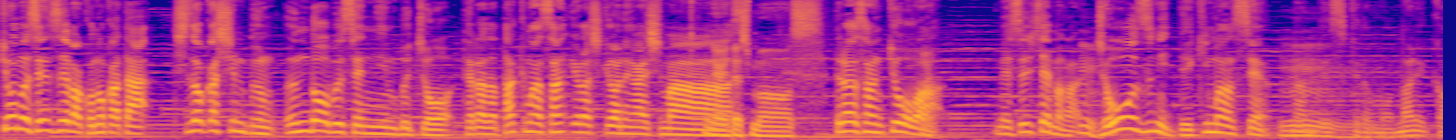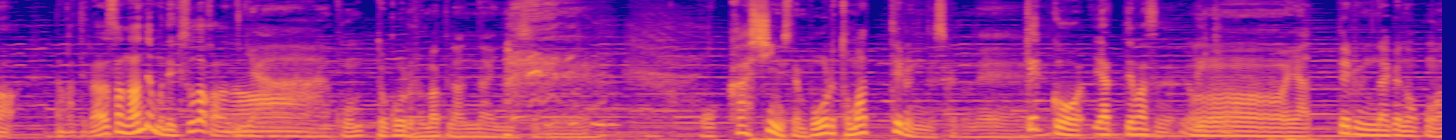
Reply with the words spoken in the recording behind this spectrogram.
今日の先生はこの方静岡新聞運動部専任部長寺田拓馬さんよろしくお願いします。お願いいたします。寺田さん今日はメッセージテーマが上手にできませんなんですけども、うん、何かなんか寺田さん何でもできそうだからな。いやー本当ゴルフうまくならないんですよね おかしいんですね。ボール止まってるんですけどね。結構やってます。うんやってるんだけど全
